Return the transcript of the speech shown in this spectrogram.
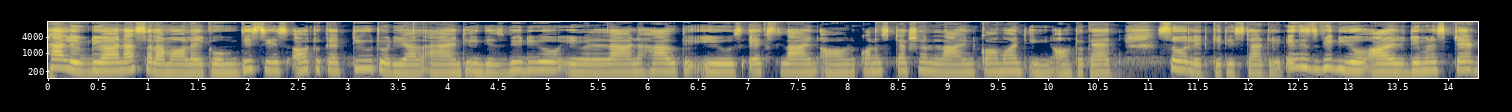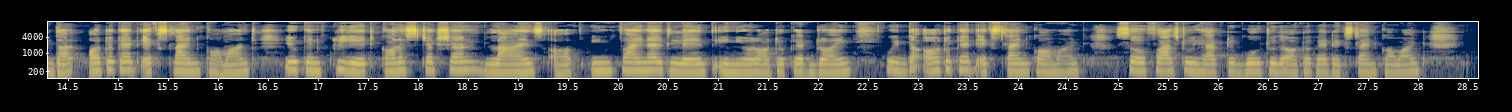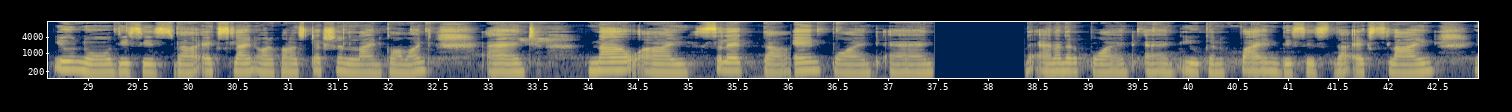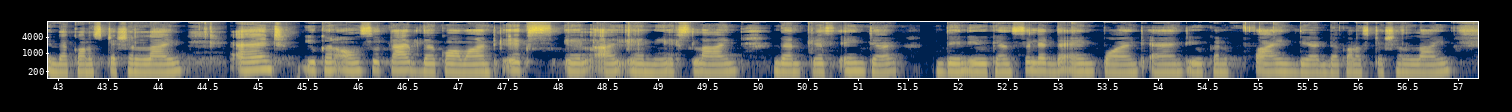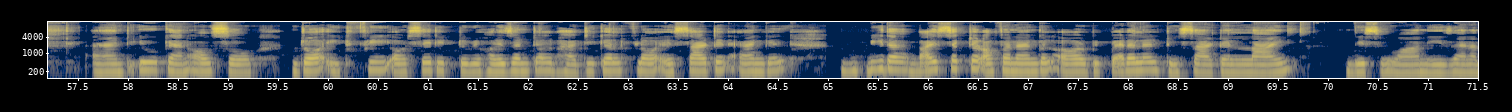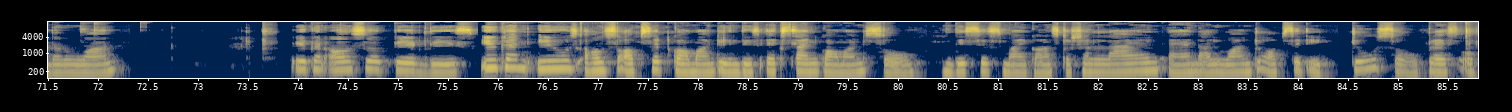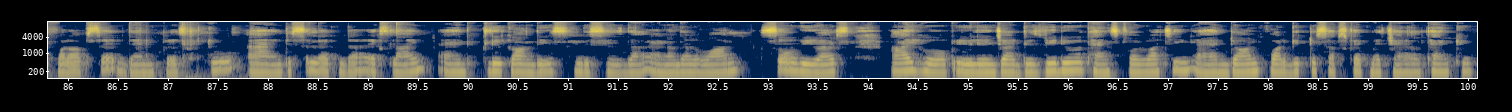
Hello everyone, Assalamu alaikum. This is AutoCAD tutorial and in this video you will learn how to use X-line or construction line command in AutoCAD. So let's get started. In this video I'll demonstrate the AutoCAD X-line command. You can create construction lines of infinite length in your AutoCAD drawing with the AutoCAD X-line command. So first we have to go to the AutoCAD X-line command you know this is the x line or construction line command. And now I select the endpoint and the another point and you can find this is the x line in the construction line. And you can also type the command x l i n x line then press enter. Then you can select the endpoint and you can find there the construction line and you can also draw it free or set it to be horizontal vertical flow a certain angle be the bisector of an angle or be parallel to certain line. This one is another one. You can also create this. You can use also offset command in this x line command. So this is my construction line and i want to offset it 2 so press O for offset then press 2 and select the X line and click on this. This is the another one. So viewers i hope you will enjoy this video. Thanks for watching and don't forget to subscribe my channel. Thank you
